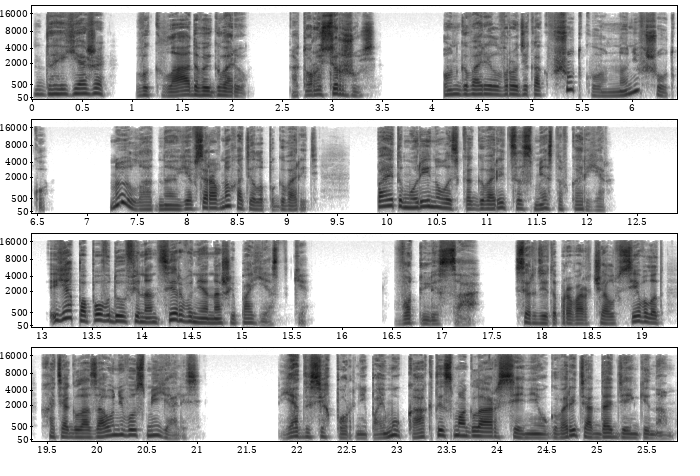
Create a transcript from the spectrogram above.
«Да я же...» «Выкладывай, говорю, а то рассержусь». Он говорил вроде как в шутку, но не в шутку. Ну и ладно, я все равно хотела поговорить. Поэтому ринулась, как говорится, с места в карьер. Я по поводу финансирования нашей поездки». «Вот лиса», — сердито проворчал Всеволод, хотя глаза у него смеялись. «Я до сих пор не пойму, как ты смогла Арсения уговорить отдать деньги нам.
